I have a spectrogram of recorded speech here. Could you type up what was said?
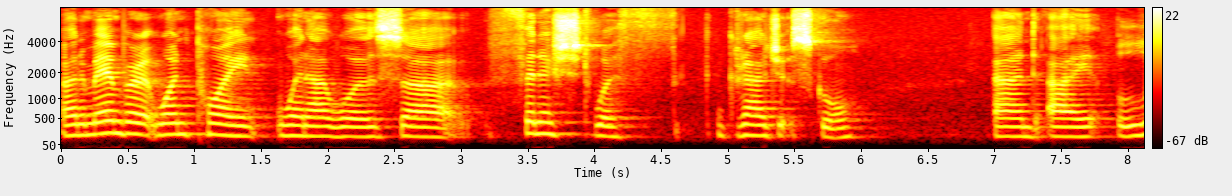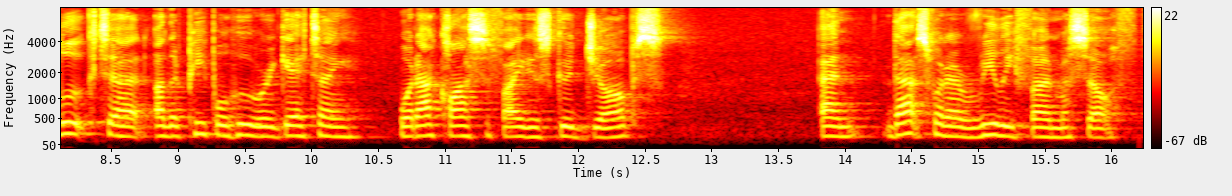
I remember at one point when I was uh, finished with graduate school and I looked at other people who were getting what I classified as good jobs and that's where I really found myself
